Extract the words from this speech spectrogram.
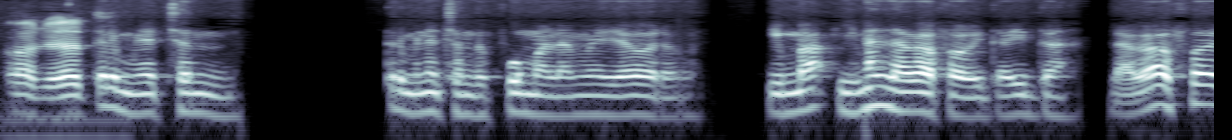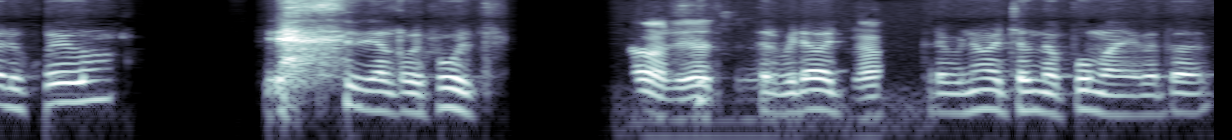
Olvidate. Termina echando, echando espuma a la media hora. Y más, y más la gafa, ahí está. La gafa del juego y del Red Bull. No. Terminaba, No. terminaba echando espuma de todo.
